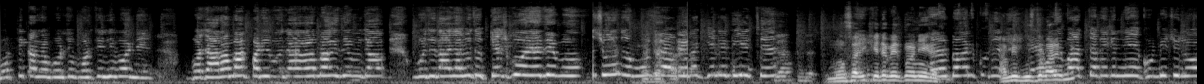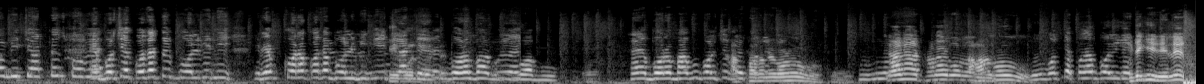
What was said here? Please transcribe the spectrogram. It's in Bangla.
ভর্তি কেন বলছি ভর্তি নিব নি। বলছে আরামাগ পারি বলছে আরামাগ দেবো যাও। বলছে না যাবি। তো কেস করে দেবো কেটে দিয়েছে। মশারি কেটে বের করে নিয়ে গেছে। করে আপনি বুঝতে পারেননি? এই বাচ্চাটাকে নিয়ে ঘুমিয়েছিল আমি চারটে কবে বলছে কথা তুই বলবি নি? রেপ করার কথা বলবি নি এটাতে বড় বাবু বাবু। হ্যাঁ বড় বাবু বলছে না না থানার বড় বলছে কথা বলবি? এটা কি রেলের?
